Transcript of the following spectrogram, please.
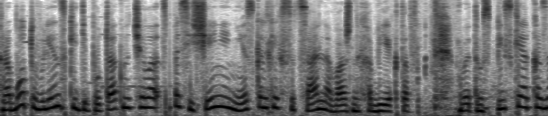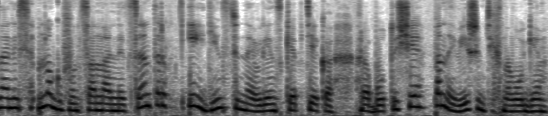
Работу в Ленске депутат начала с посещения нескольких социально важных объектов. В этом списке оказались многофункциональный центр и единственная в Ленске аптека, работающая по новейшим технологиям.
